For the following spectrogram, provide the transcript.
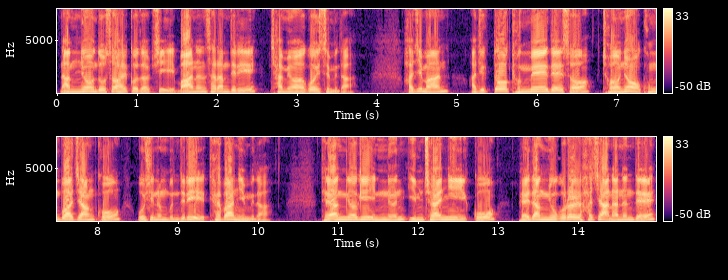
남녀노소 할 것 없이 많은 사람들이 참여하고 있습니다. 하지만 아직도 경매에 대해서 전혀 공부하지 않고 오시는 분들이 태반입니다. 대학력이 있는 임차인이 있고 배당 요구를 하지 않았는데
